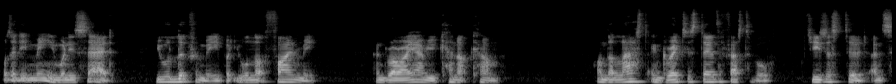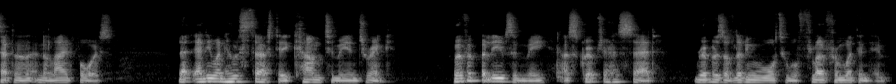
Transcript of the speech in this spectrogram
What did he mean when he said, You will look for me, but you will not find me, and where I am you cannot come? On the last and greatest day of the festival, Jesus stood and said in a loud voice, Let anyone who is thirsty come to me and drink. Whoever believes in me, as Scripture has said, rivers of living water will flow from within him.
